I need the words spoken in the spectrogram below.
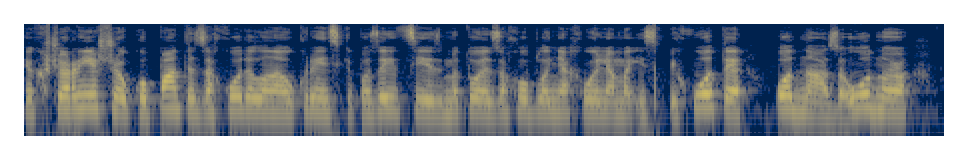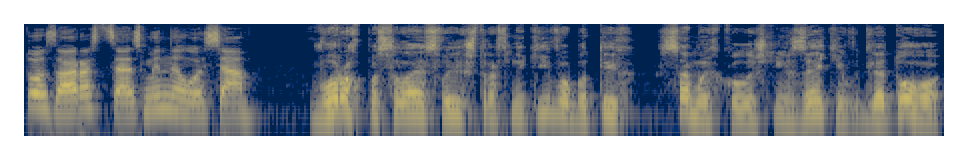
Якщо раніше окупанти заходили на українські позиції з метою захоплення хвилями із піхоти одна за одною, то зараз це змінилося. Ворог посилає своїх штрафників або тих самих колишніх зеків для того,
